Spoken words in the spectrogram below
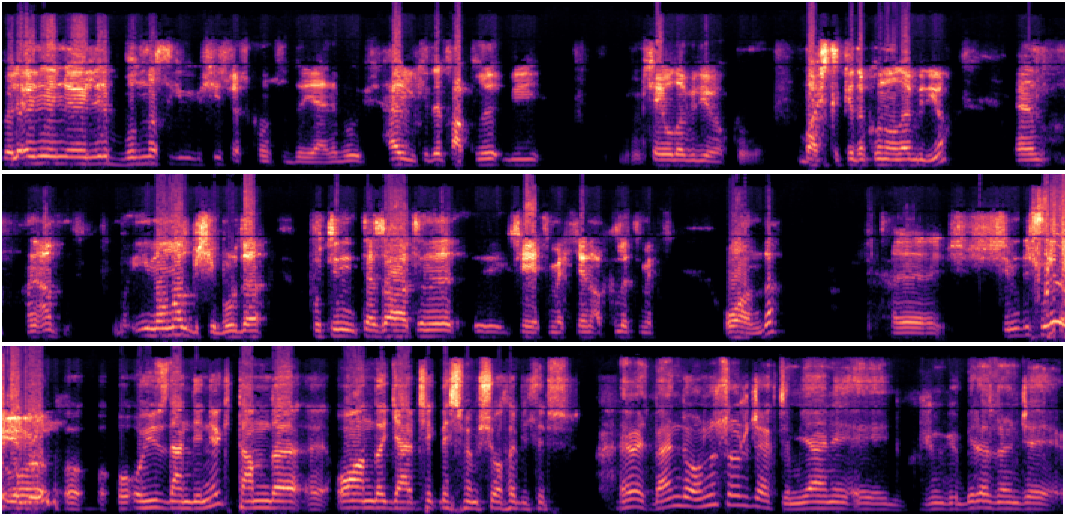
böyle en önemli öğeleri bulması gibi bir şey söz konusudur yani. Bu her ülkede farklı bir şey olabiliyor. Başlık ya da konu olabiliyor. Yani hani inanılmaz bir şey. Burada Putin tezahüratını e, şey etmek yani akıl etmek o anda. Ee, şimdi şuraya geliyoruz. O, o, o yüzden deniyor ki tam da e, o anda gerçekleşmemiş olabilir. Evet ben de onu soracaktım. Yani e, çünkü biraz önce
